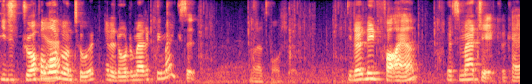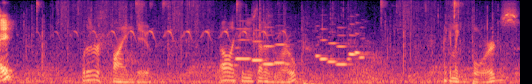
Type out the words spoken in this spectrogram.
you just drop a Yeah. log onto it and it automatically makes it. Well, that's bullshit. You don't need fire. It's magic, okay? What does refine do? Oh, I can use that as rope. I can make boards.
